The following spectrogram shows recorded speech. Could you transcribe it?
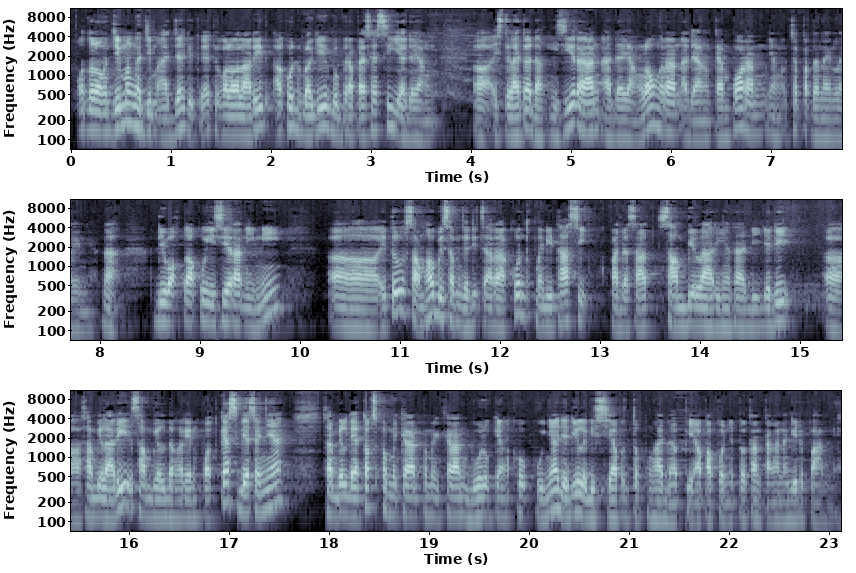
Untuk long gym nge-gym aja gitu ya. Kalau lari aku dibagi beberapa sesi, ada yang uh, istilah itu ada yang run, ada yang long run, ada yang temporan, yang cepat dan lain-lainnya. Nah, di waktu aku run ini uh, itu somehow bisa menjadi caraku untuk meditasi pada saat sambil larinya tadi. Jadi uh, sambil lari, sambil dengerin podcast biasanya sambil detox pemikiran-pemikiran buruk yang aku punya jadi lebih siap untuk menghadapi apa pun itu tantangan yang di depannya.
